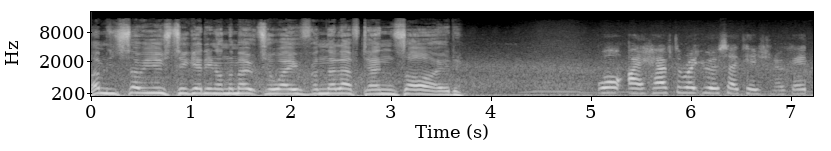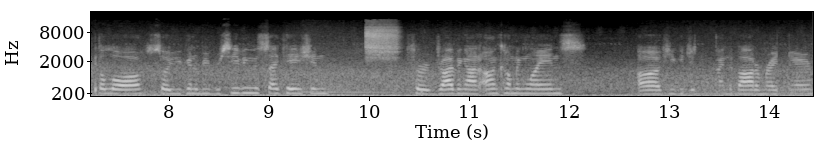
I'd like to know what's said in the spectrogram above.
I'm so used to getting on the motorway from the left hand side. Well, I have to write you a citation, okay? The law, so you're gonna be receiving the citation for driving on oncoming lanes. Uh, if you could just find the bottom right there,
